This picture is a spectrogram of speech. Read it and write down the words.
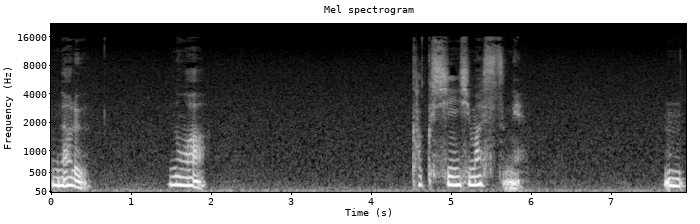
なるのは。確信しますね。うん。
